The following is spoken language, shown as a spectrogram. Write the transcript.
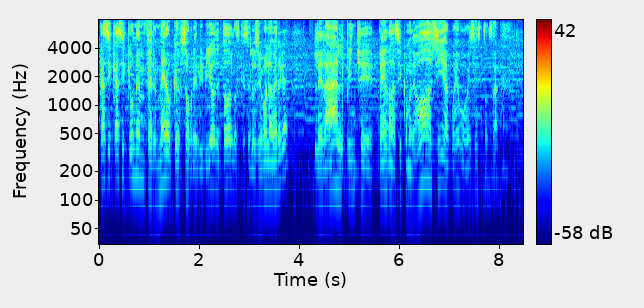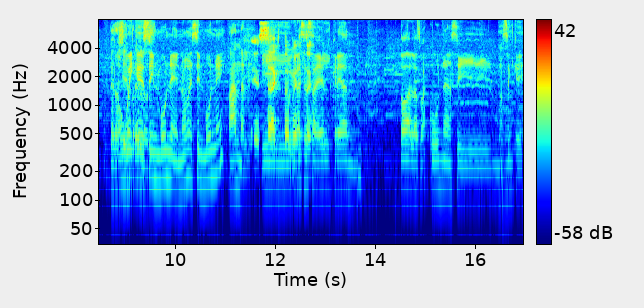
casi casi que un enfermero que sobrevivió de todos los que se los llevó la verga, le da al pinche pedo así como de, oh, sí, a huevo, es esto, o sea. Pero un güey que los- es inmune, ¿no? Es inmune. Ándale. Y Exactamente. gracias a él crean todas las vacunas y no sé qué.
